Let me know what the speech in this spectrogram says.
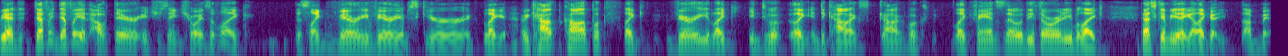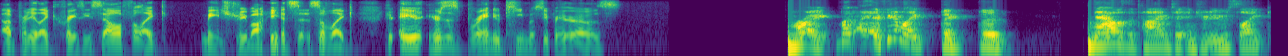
yeah definitely definitely an out there interesting choice of like this like very very obscure like I mean comic, comic book like very like into like into comics comic books like fans know the authority but like that's gonna be like like a, a, a pretty like crazy sell for like mainstream audiences of like hey here's this brand new team of superheroes Right, but I feel like the the now is the time to introduce like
